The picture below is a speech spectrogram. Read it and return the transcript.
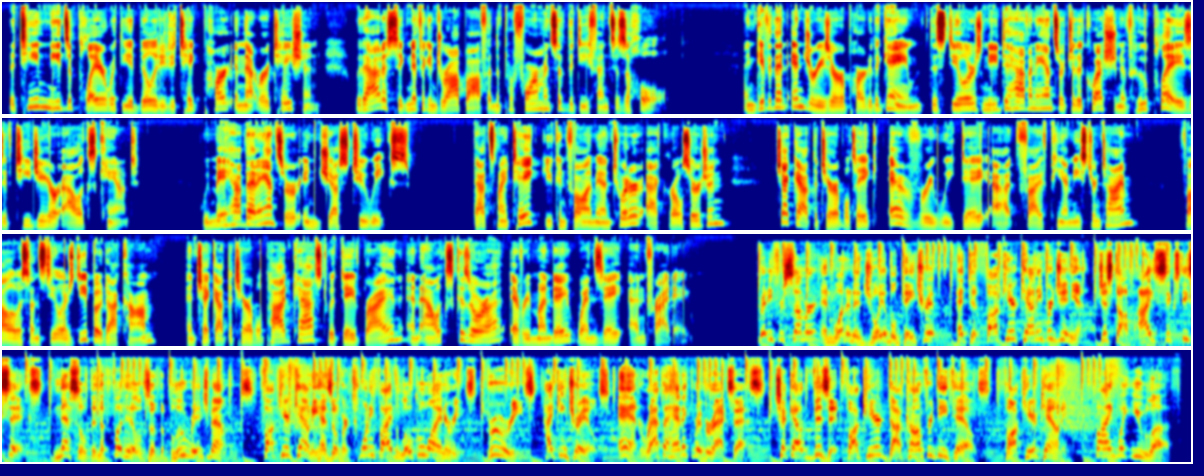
The team needs a player with the ability to take part in that rotation without a significant drop off in the performance of the defense as a whole. And given that injuries are a part of the game, the Steelers need to have an answer to the question of who plays if TJ or Alex can't. We may have that answer in just two weeks. That's my take. You can follow me on Twitter at GirlSurgeon. Check out The Terrible Take every weekday at 5 p.m. Eastern Time. Follow us on SteelersDepot.com and check out The Terrible Podcast with Dave Bryan and Alex Kozora every Monday, Wednesday, and Friday. Ready for summer and want an enjoyable day trip? Head to Fauquier County, Virginia, just off I 66. Nestled in the foothills of the Blue Ridge Mountains, Fauquier County has over 25 local wineries, breweries, hiking trails, and Rappahannock River access. Check out visitfauquier.com for details. Fauquier County, find what you love.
